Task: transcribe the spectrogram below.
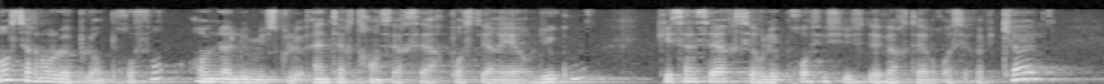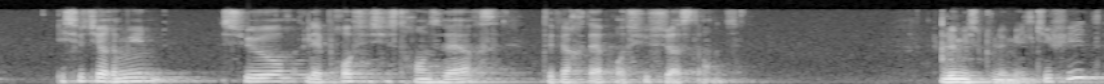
Concernant le plan profond, on a le muscle intertransversaire postérieur du cou qui s'insère sur le processus des vertèbres cervicales et se termine sur les processus transverses des vertèbres sous-jacentes. Le muscle multifide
